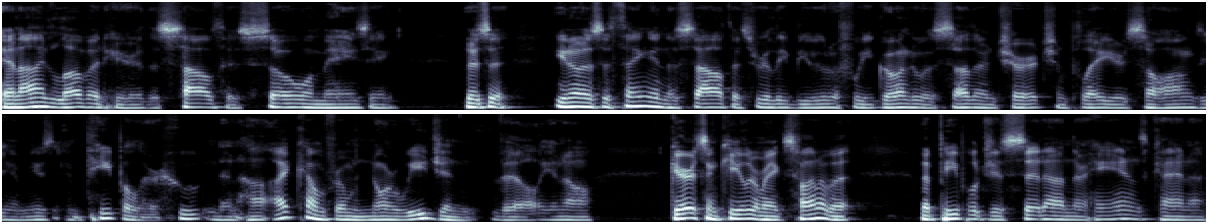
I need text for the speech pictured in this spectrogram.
and I love it here. The South is so amazing. There's a, you know, there's a thing in the South that's really beautiful. You go into a Southern church and play your songs and your music, and people are hooting and ho- I come from Norwegianville, you know. Garrison Keillor makes fun of it, but people just sit on their hands, kind of.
